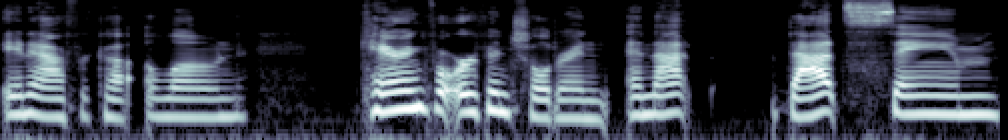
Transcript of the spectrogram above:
in Africa alone, caring for orphan children. And that, that same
